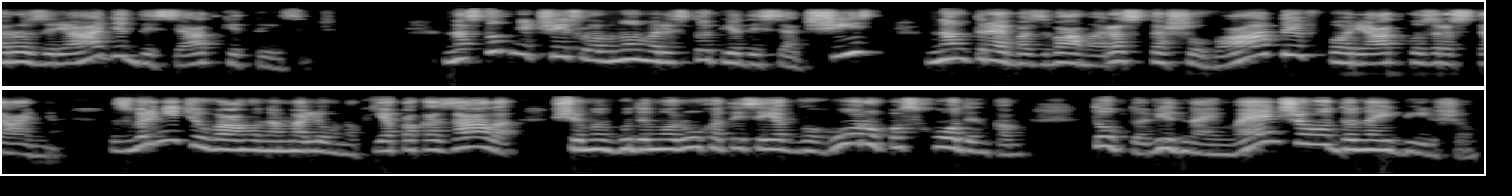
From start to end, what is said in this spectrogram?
розряді десятки тисяч. Наступні числа в номері 156 нам треба з вами розташувати в порядку зростання. Зверніть увагу на малюнок. Я показала, що ми будемо рухатися як вгору по сходинкам, тобто від найменшого до найбільшого.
